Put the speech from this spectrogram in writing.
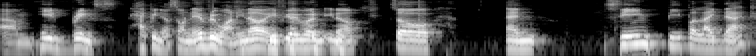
um, he brings happiness on everyone you know if you even you know so and seeing people like that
